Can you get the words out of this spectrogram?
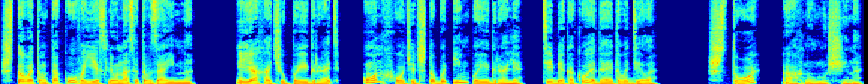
«Что в этом такого, если у нас это взаимно? Я хочу поиграть, он хочет, чтобы им поиграли. Тебе какое до этого дело?» «Что?» — ахнул мужчина.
